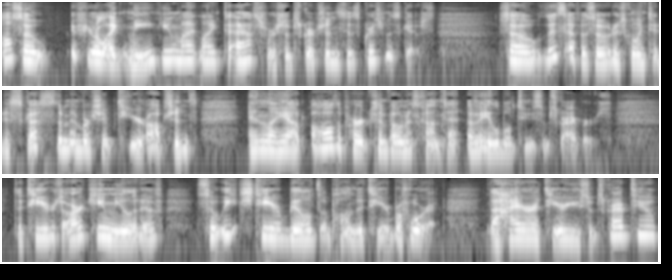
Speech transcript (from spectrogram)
Also, if you're like me, you might like to ask for subscriptions as Christmas gifts. So, this episode is going to discuss the membership tier options and lay out all the perks and bonus content available to subscribers. The tiers are cumulative, so each tier builds upon the tier before it. The higher a tier you subscribe to,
